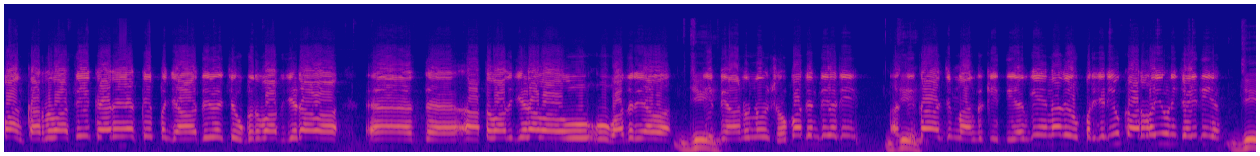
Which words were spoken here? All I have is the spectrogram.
ਭੰਗ ਕਰਨ ਵਾਸਤੇ ਕਹਿ ਰਹੇ ਆ ਕਿ ਪੰਜਾਬ ਦੇ ਵਿੱਚ ਉਗਰਵਾਦ ਜਿਹੜਾ ਵਾ ਅੱਤਵਾਦ ਜਿਹੜਾ ਵਾ ਉਹ ਉਹ ਵੱਧ ਰਿਹਾ ਵਾ। ਇਹ ਬਿਆਨ ਉਹਨਾਂ ਨੂੰ ਸ਼ੋਭਾ ਦਿੰਦੇ ਆ ਜੀ ਜੀ। ਅਸੀਂ ਤਾਂ ਅੱਜ ਮੰਗ ਕੀਤੀ ਹੈ ਕਿ ਇਹਨਾਂ ਦੇ ਉੱਪਰ ਜਿਹੜੀ ਉਹ ਕਾਰਵਾਈ ਹੋਣੀ ਚਾਹੀਦੀ ਆ ਜੀ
